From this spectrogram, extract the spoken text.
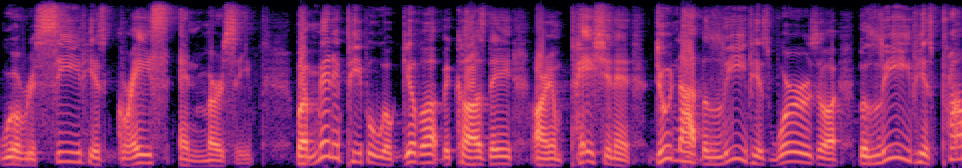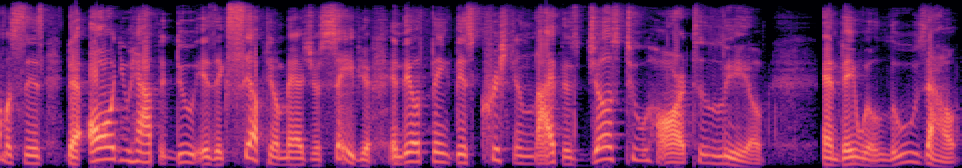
will receive his grace and mercy. But many people will give up because they are impatient and do not believe his words or believe his promises that all you have to do is accept him as your Savior. And they'll think this Christian life is just too hard to live. And they will lose out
